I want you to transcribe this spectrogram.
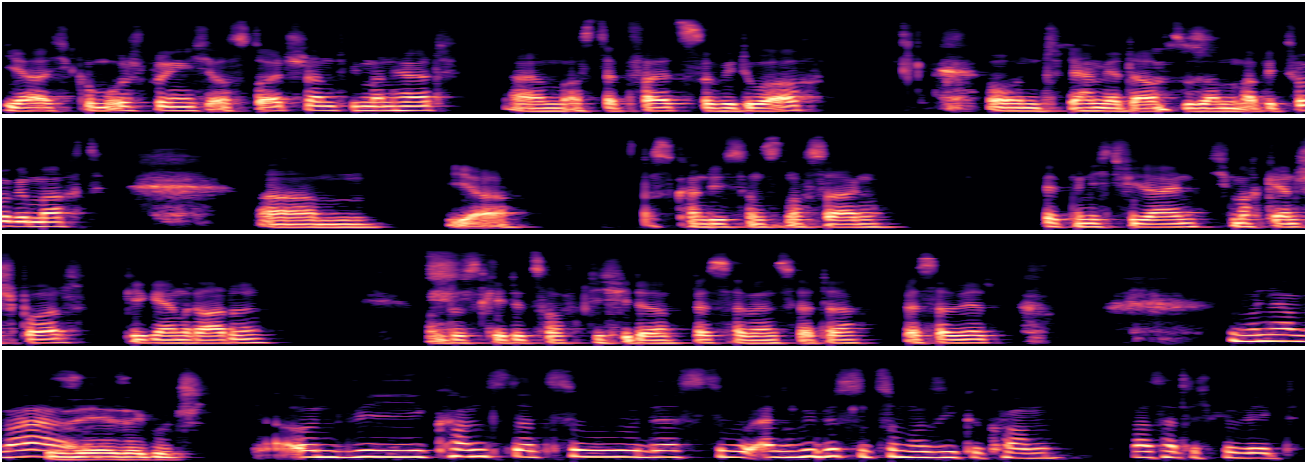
ja, ich komme ursprünglich aus Deutschland, wie man hört, ähm, aus der Pfalz, so wie du auch. Und wir haben ja da auch zusammen Abitur gemacht. Ähm, ja, was kann ich sonst noch sagen? Fällt mir nicht viel ein. Ich mache gern Sport, gehe gern radeln. Und das geht jetzt hoffentlich wieder besser, wenn das Wetter besser wird. Wunderbar. Sehr, sehr gut. Und wie kommt es dazu, dass du, also wie bist du zur Musik gekommen? Was hat dich bewegt?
